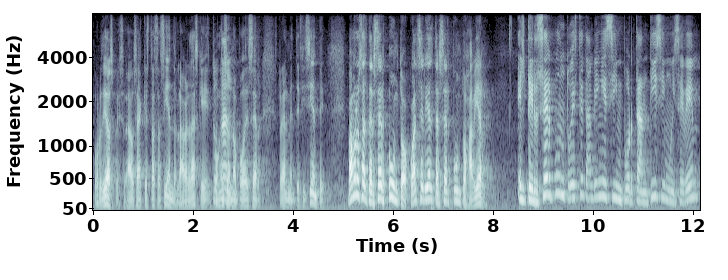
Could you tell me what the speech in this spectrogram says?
por Dios, pues, o sea, ¿qué estás haciendo? La verdad es que con eso no puede ser realmente eficiente. Vámonos al tercer punto. ¿Cuál sería el tercer punto, Javier? El tercer punto, este también es importantísimo y se ve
